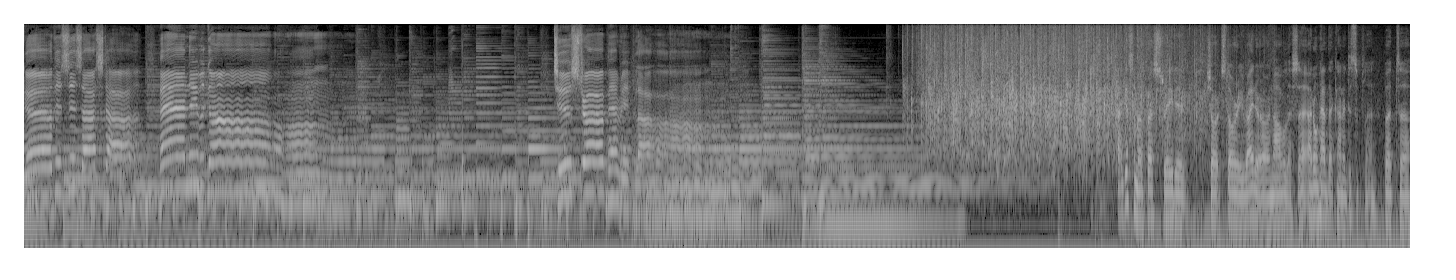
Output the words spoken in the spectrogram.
girl, this is our start. And they were gone. To strawberry blonde. I guess I'm a frustrated short story writer or a novelist. I, I don't have that kind of discipline, but uh,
